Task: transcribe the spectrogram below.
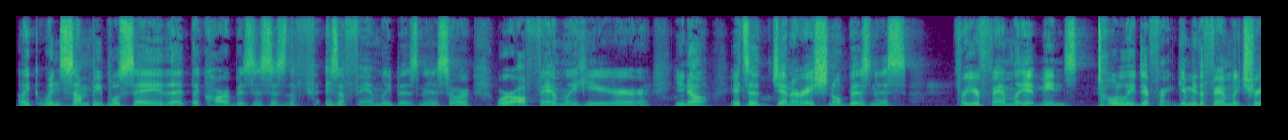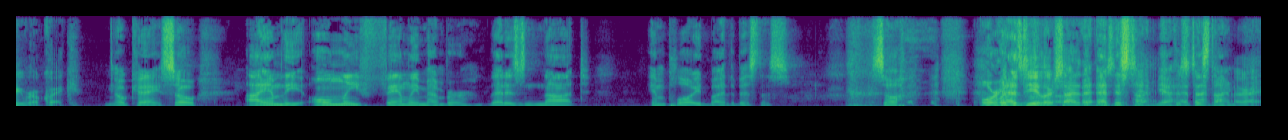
like when some people say that the car business is the is a family business or we're all family here or you know it's a generational business for your family it means totally different give me the family tree real quick okay, so I am the only family member that is not employed by the business. So, or, Or the has dealer side of the at this time, yeah, yeah, at this at this time. time. All right.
